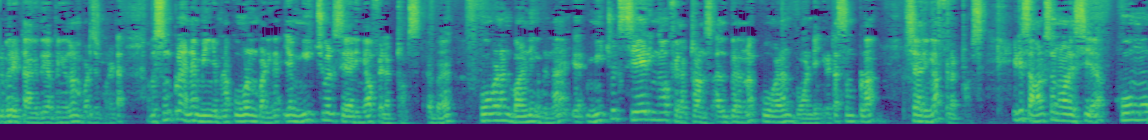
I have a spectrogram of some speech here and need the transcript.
லிபரேட் ஆகுது அப்படிங்கிறது நம்ம படிச்சு right? அப்போ சிம்பிளா என்ன மீன் அப்படின்னா covalent bonding mutual sharing of electrons இப்போ கோவலன் பாண்டிங் அப்படின்னா மியூச்சுவல் ஷேரிங் ஆஃப் எலக்ட்ரான்ஸ் அது பேர் கோவலன் பாண்டிங் ரைட்டா சிம்பிளாக sharing of electrons it is also known homo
